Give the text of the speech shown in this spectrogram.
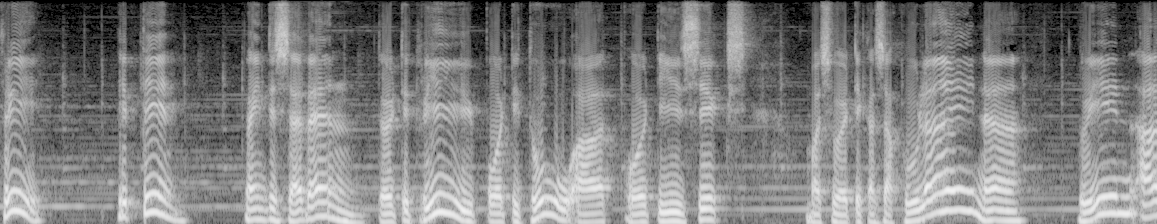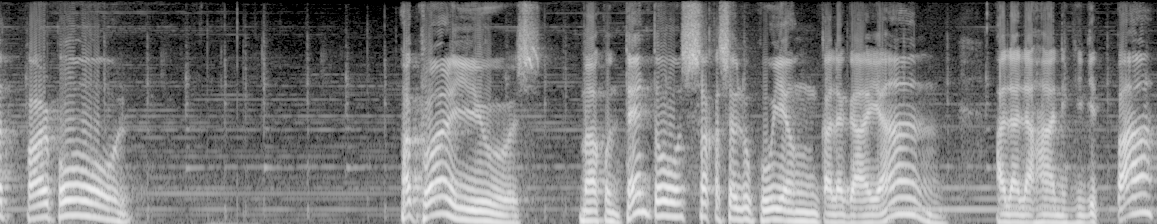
3, 15, 27, 33, 42 at 46. Maswerte ka sa kulay na green at purple. Aquarius, makontento sa kasalukuyang kalagayan, alalahanin higit pa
